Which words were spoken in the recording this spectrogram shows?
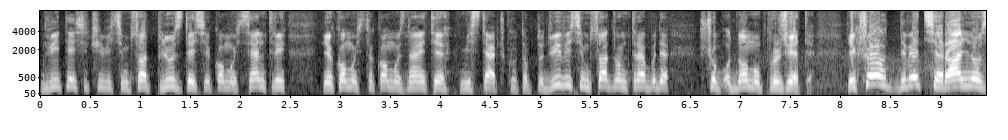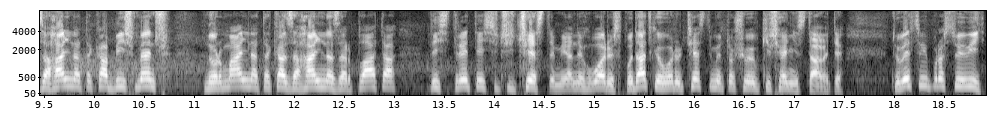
2800 плюс десь в якомусь центрі, в якомусь такому, знаєте, містечку. Тобто 2800 вам треба буде, щоб одному прожити. Якщо дивитися реально, загальна така більш-менш нормальна така загальна зарплата, десь 3 тисячі чистими. Я не говорю з податки, говорю чистими, то що ви в кишені ставите то ви собі просто уявіть,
